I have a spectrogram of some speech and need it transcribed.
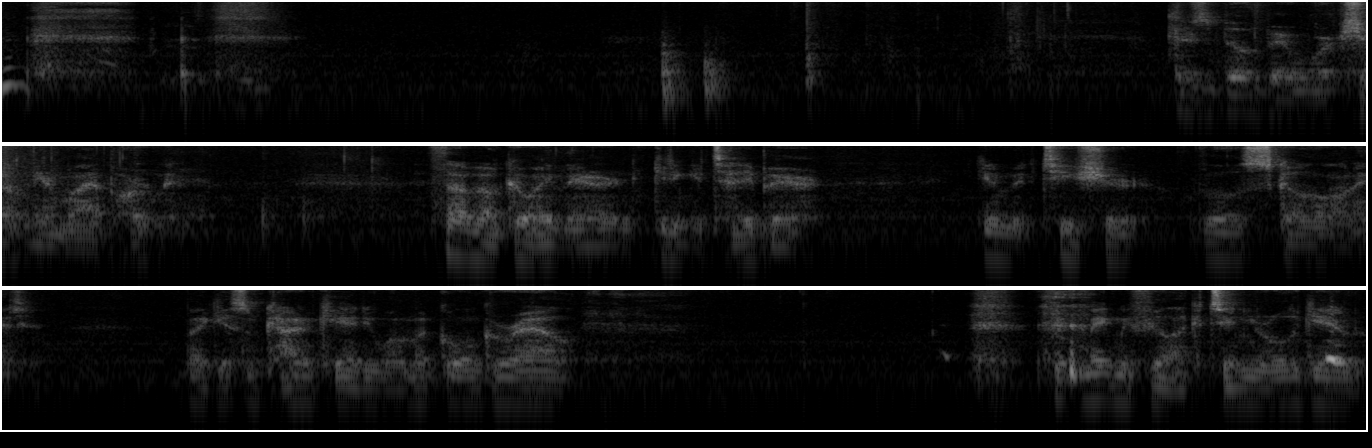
There's a Build-A-Bear workshop near my apartment. I thought about going there and getting a teddy bear. Get him a t-shirt with a little skull on it. Might get some cotton candy while I'm at Golden Corral. It'd make me feel like a 10-year-old again.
